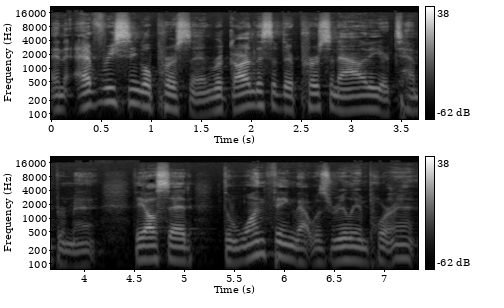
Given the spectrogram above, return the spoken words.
And every single person, regardless of their personality or temperament, they all said, the one thing that was really important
